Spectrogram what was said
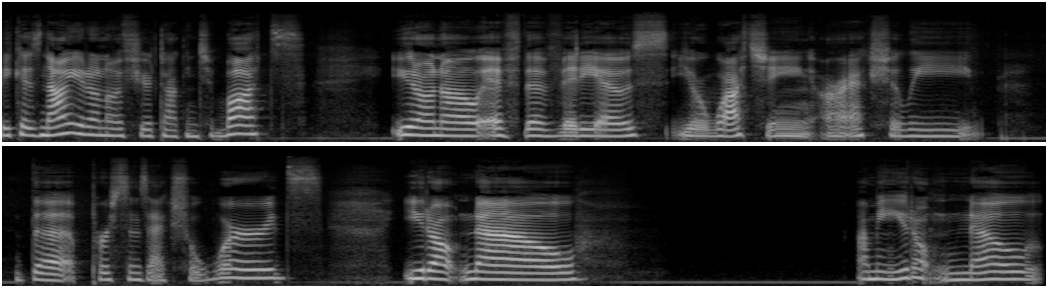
because now you don't know if you're talking to bots. You don't know if the videos you're watching are actually the person's actual words. You don't know. I mean, you don't know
